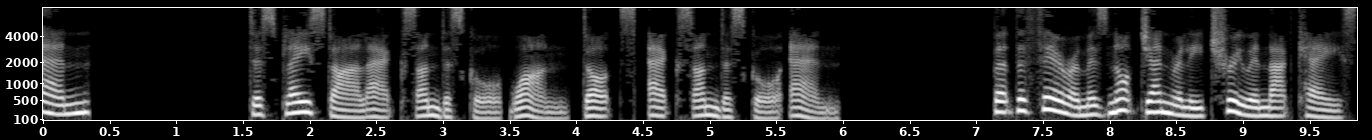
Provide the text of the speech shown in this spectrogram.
n display style x underscore one dots x underscore n. But the theorem is not generally true in that case.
